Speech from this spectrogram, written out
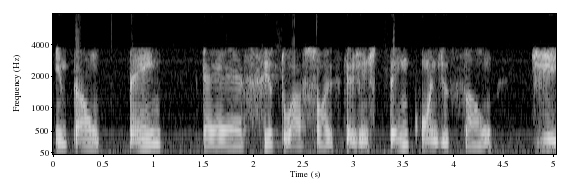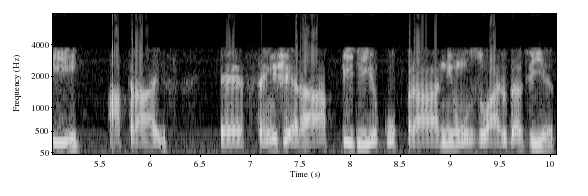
Então, tem é, situações que a gente tem condição de ir atrás é, sem gerar perigo para nenhum usuário da via.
